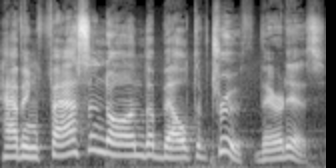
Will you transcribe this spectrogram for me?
having fastened on the belt of truth. There it is.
